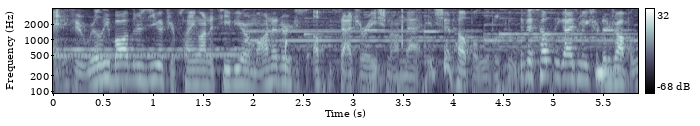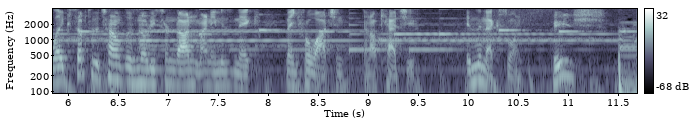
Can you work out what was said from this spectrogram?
And if it really bothers you, if you're playing on a TV or monitor, just up the saturation on that. It should help a little too. If this helped you guys, make sure to drop a like, sub to the channel if those notifications turned on. My name is Nick. Thank you for watching, and I'll catch you in the next one. Peace.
